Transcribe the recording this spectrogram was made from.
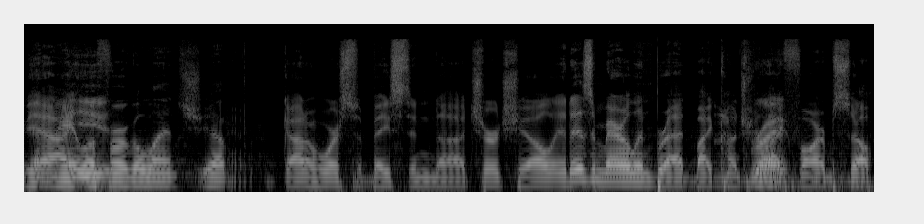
yeah. yeah Mela Fergal Lynch. Yep. Got a horse based in uh, Churchill. It is a Maryland bred by mm, Country right. Life Farms, so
